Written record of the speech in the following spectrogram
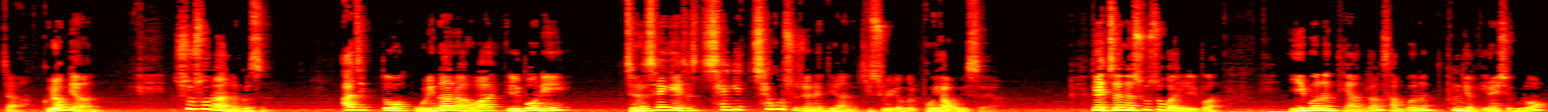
자, 그러면 수소라는 것은 아직도 우리나라와 일본이 전 세계에서 세계 최고 수준에 대한 기술력을 보유하고 있어요. 그래서 저는 수소가 1번, 2번은 태양광, 3번은 풍력 이런 식으로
